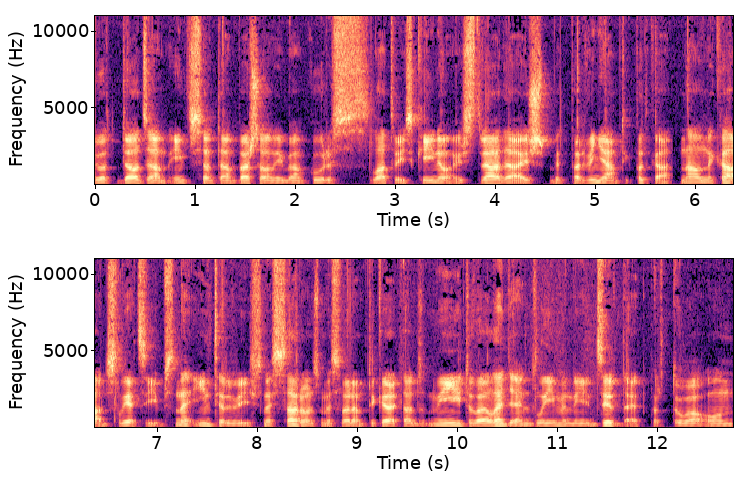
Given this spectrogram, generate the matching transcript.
ļoti daudzām interesantām personībām, kuras Latvijas kino ir strādājušas, bet par viņām tikpat kā nav nekādas liecības, ne intervijas, ne sarunas. Mēs varam tikai tādu mītu vai leģendu līmenī dzirdēt par to, un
